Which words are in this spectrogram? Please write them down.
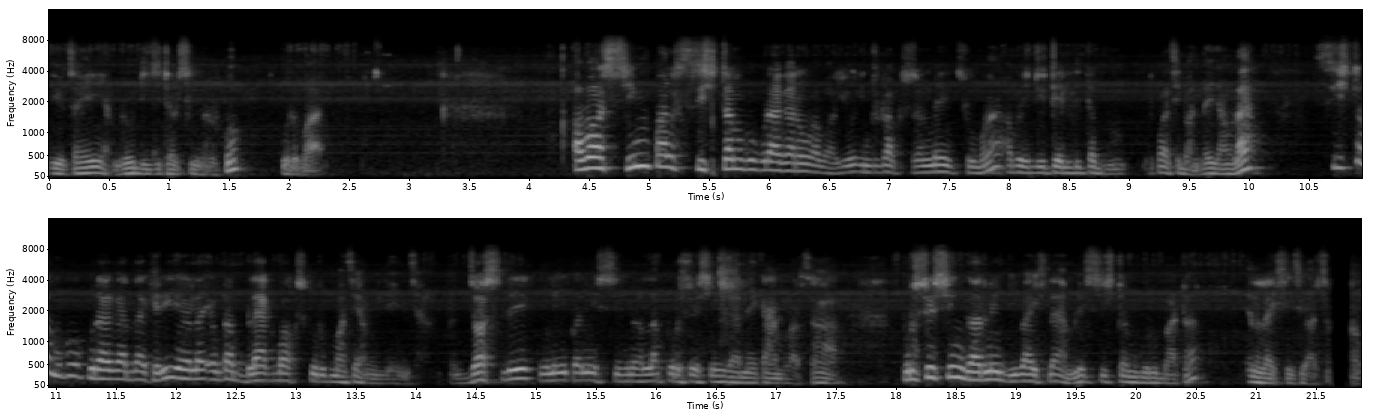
यो चाहिँ हाम्रो डिजिटल सिग्नलको कुरो भयो। अब सिम्पल सिस्टमको कुरा गरौँ अब यो इन्ट्रोडक्सनमै छु म। अब डिटेलली त पछि भन्दै जाउँला। सिस्टमको कुरा गर्दाखेरि यसलाई एउटा ब्ल्याक बक्सको रूपमा चाहिँ हामीले लिन्छ। जसले कुनै पनि सिग्नललाई प्रोसेसिङ गर्ने काम गर्छ। प्रोसेसिङ गर्ने डिभाइसलाई हामीले सिस्टमको रूपबाट एनालाइसिस गर्छौँ।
